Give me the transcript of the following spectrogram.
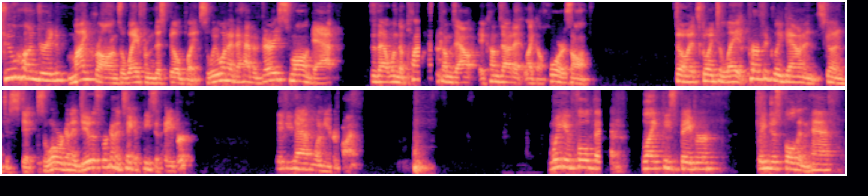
200 microns away from this build plate. So we wanted to have a very small gap so that when the plastic comes out, it comes out at like a horizontal. So it's going to lay it perfectly down and it's going to stick. So what we're going to do is we're going to take a piece of paper, if you have one nearby. We can fold that blank piece of paper. We can just fold it in half.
